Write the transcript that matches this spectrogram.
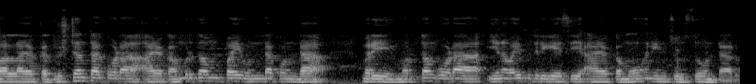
వాళ్ళ యొక్క దృష్టి అంతా కూడా ఆ యొక్క అమృతంపై ఉండకుండా మరి మొత్తం కూడా ఈయన వైపు తిరిగేసి ఆ యొక్క మోహినిని చూస్తూ ఉంటారు.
